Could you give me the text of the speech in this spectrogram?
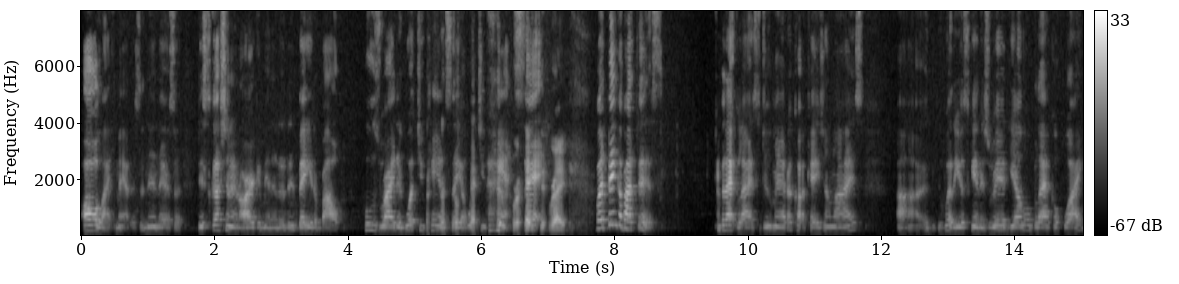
All life matters. And then there's a discussion and argument and a debate about who's right and what you can say or what you can't right, say. Right. But think about this Black lives do matter, Caucasian lives, uh, whether your skin is red, yellow, black, or white,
